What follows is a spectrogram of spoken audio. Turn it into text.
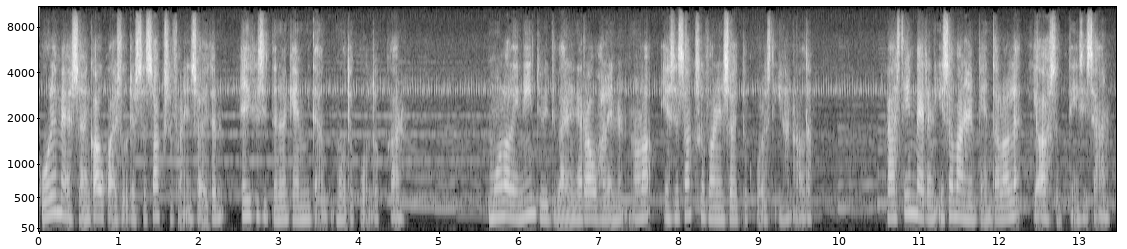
Kuulimme jossain kaukaisuudessa saksofonin soiton, eikä sitten oikein mitään muuta kuultukaan. Mulla oli niin tyytyväinen ja rauhallinen olo, ja se saksofonin soitto kuulosti ihanalta. Päästiin meidän isovanhempien talolle ja astuttiin sisään.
